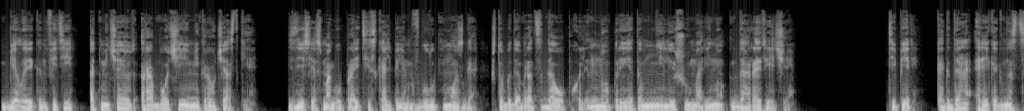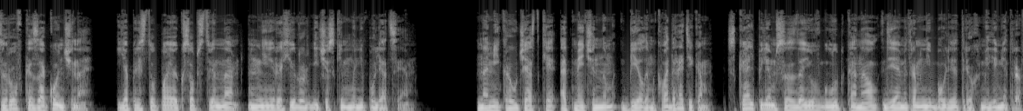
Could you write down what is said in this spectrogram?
Белые конфетти отмечают рабочие микроучастки. Здесь я смогу пройти скальпелем вглубь мозга, чтобы добраться до опухоли, но при этом не лишу Марину дара речи. Теперь, когда рекогносцировка закончена, я приступаю к, собственно, нейрохирургическим манипуляциям. На микроучастке, отмеченном белым квадратиком, скальпелем создаю вглубь канал диаметром не более 3 мм.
